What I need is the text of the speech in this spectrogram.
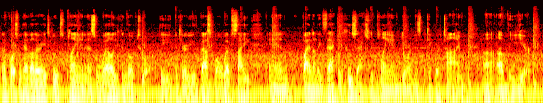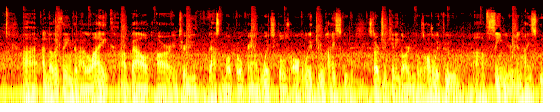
And of course, we have other age groups playing as well. You can go to the Interior Youth Basketball website and find out exactly who's actually playing during this particular time uh, of the year. Uh, another thing that I like about our interior youth basketball program, which goes all the way through high school, starts at kindergarten, goes all the way through uh, senior in high school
